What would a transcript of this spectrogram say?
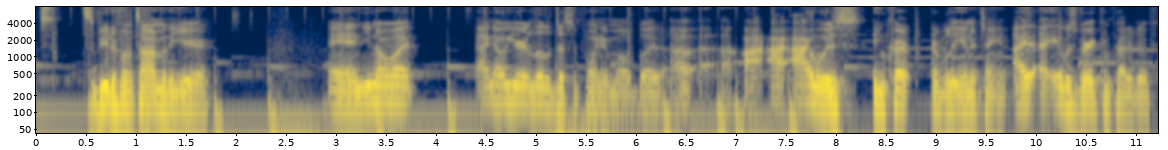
It's, a beautiful time of the year. And you know what? I know you're a little disappointed, Mo, but I I, I, I was incredibly entertained. I, I it was very competitive.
